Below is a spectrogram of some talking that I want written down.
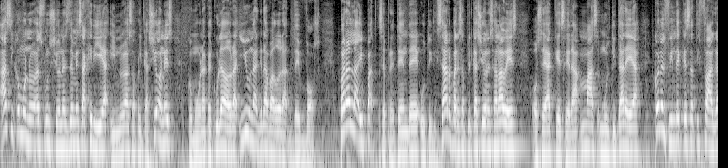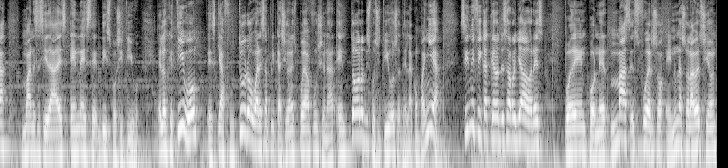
así como nuevas funciones de mensajería y nuevas aplicaciones como una calculadora y una grabadora de voz. Para el iPad se pretende utilizar varias aplicaciones a la vez, o sea que será más multitarea con el fin de que satisfaga más necesidades en este dispositivo. El objetivo es que a futuro varias aplicaciones puedan funcionar en todos los dispositivos de la compañía. Significa que los desarrolladores pueden poner más esfuerzo en una sola versión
